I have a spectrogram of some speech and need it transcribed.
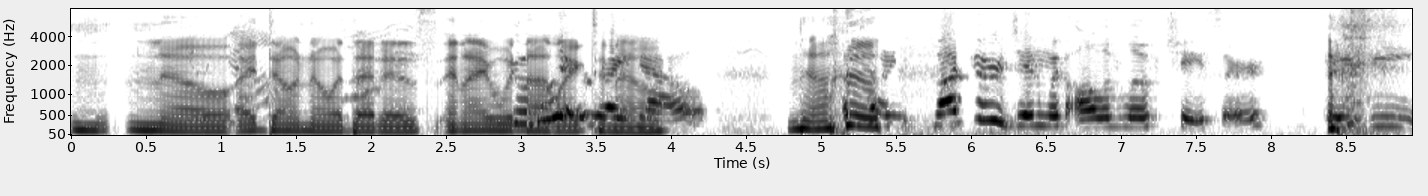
N- no, I don't know what that is, and I would not like it to right know. now. No. Sorry, vodka or gin with olive loaf chaser. KB.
